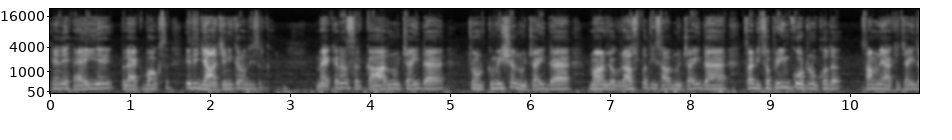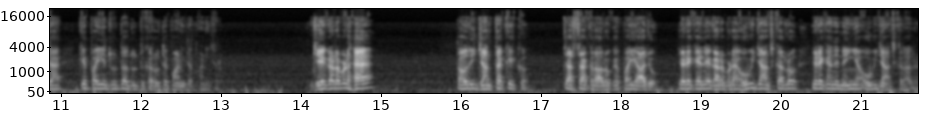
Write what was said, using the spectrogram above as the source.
ਕਹਿੰਦੇ ਹੈ ਹੀ ਇਹ ਬਲੈਕ ਬਾਕਸ ਇਹਦੀ ਜਾਂਚ ਨਹੀਂ ਕਰਾਉਂਦੀ ਸਰਕਾਰ। ਮੈਂ ਕਹਿੰਦਾ ਸਰਕਾਰ ਨੂੰ ਚਾਹੀਦਾ ਹੈ, ਚੋਣ ਕਮਿਸ਼ਨ ਨੂੰ ਚਾਹੀਦਾ ਹੈ, ਮਾਨਯੋਗ ਰਾਸ਼ਟਰਪਤੀ ਸਾਹਿਬ ਨੂੰ ਚਾਹੀਦਾ ਹੈ, ਸਾਡੀ ਸੁਪਰੀਮ ਕੋਰਟ ਨੂੰ ਖੁਦ ਸਾਹਮਣੇ ਆ ਕੇ ਚਾਹੀਦਾ ਕਿ ਭਾਈ ਇਹ ਦੁੱਧ ਦਾ ਦੁੱਧ ਕਰੋ ਤੇ ਪਾਣੀ ਦਾ ਪਾਣੀ ਕਰੋ। ਜੇ ਗੜਬੜ ਹੈ ਤਾਂ ਉਹਦੀ ਜਨਤਕ ਇੱਕ ਚਰਚਾ ਕਰਾ ਲਓ ਕਿ ਭਾਈ ਆ ਜਾਓ। ਜਿਹੜੇ ਕਹਿੰਦੇ ਗੜਬੜ ਹੈ ਉਹ ਵੀ ਜਾਂਚ ਕਰ ਲਓ, ਜਿਹੜੇ ਕਹਿੰਦੇ ਨਹੀਂ ਆ ਉਹ ਵੀ ਜਾਂਚ ਕਰਾ ਲੈਣ।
